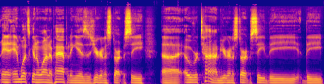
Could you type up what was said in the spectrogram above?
And, and what's going to wind up happening is is you're going to start to see uh, over time you're going to start to see the the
